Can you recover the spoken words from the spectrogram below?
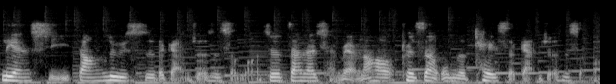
练习当律师的感觉是什么，就是站在前面，然后 present 我们的 case 的感觉是什么。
